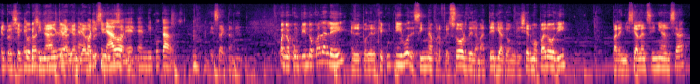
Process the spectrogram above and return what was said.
El proyecto original, que había enviado originado en diputados. Exactamente. Bueno, cumpliendo con la ley, el Poder Ejecutivo designa profesor de la materia don Guillermo Parodi para iniciar la enseñanza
